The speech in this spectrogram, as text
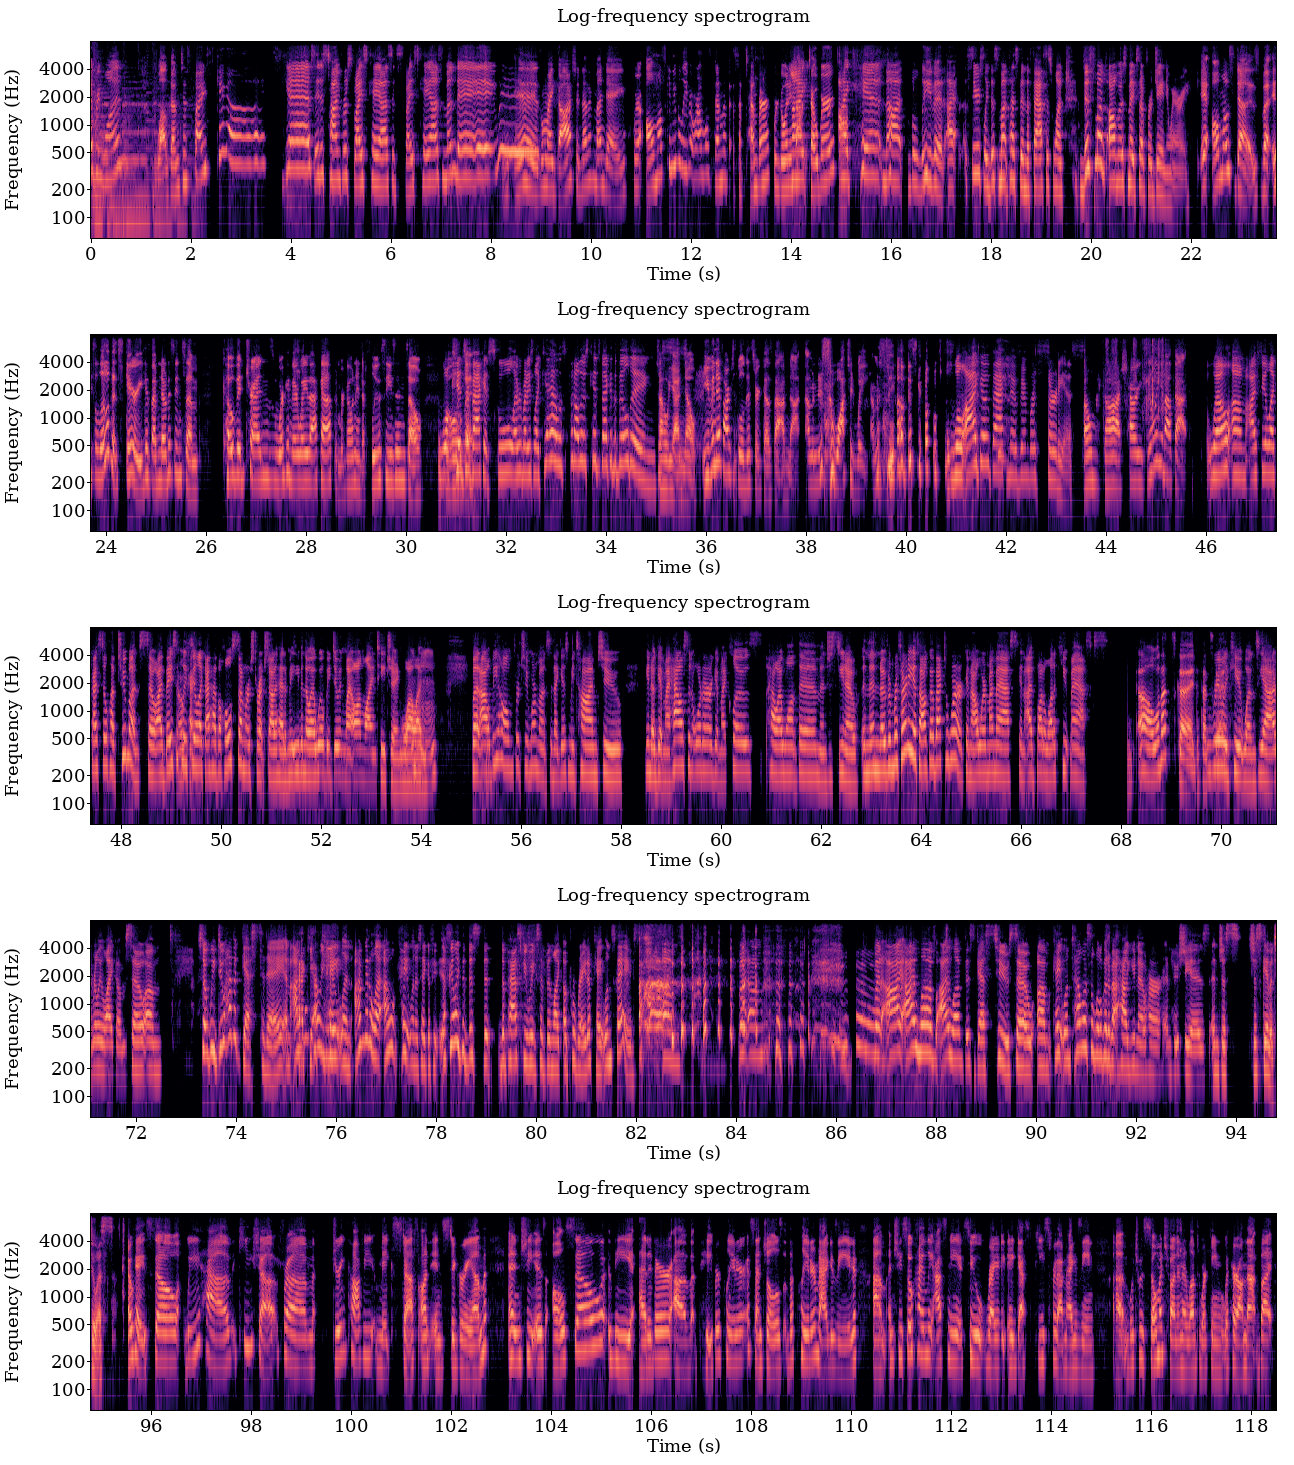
everyone. Welcome to Spice Chaos. Yes, it is time for Spice Chaos. It's Spice Chaos Monday. Woo! It is. Oh my gosh, another Monday. We're almost, can you believe it? We're almost done with September. We're going into I- October. I cannot believe it. I seriously, this month has been the fastest one. This month almost makes up for January. It almost does, but it's a little bit scary because I'm noticing some COVID trends working their way back up and we're going into flu season. So, Well, kids are back at school. Everybody's like, "Yeah, let's put all those kids back in the building." Just- oh yeah, no. Even if our school district does that, I'm not. I'm going to just watch and wait. I'm going to see how this goes. Well, I go back November 30th. Oh my gosh, how are you feeling about that? Well, um, I feel like I still have two months, so I basically Okay. feel like I have a whole summer stretched out ahead of me. Even though I will be doing my online teaching while I'm, Mhm. But I'll be home for two more months, so that gives me time to, you know, get my house in order, get my clothes how I want them, and just you know, and then November 30th, I'll go back to work and I'll wear my mask, and I've bought a lot of cute masks, Oh, well, that's good. That's really good. cute ones. Yeah, I really like them. So, um. So we do have a guest today, and I want yeah, we do. Caitlin. I'm gonna let I want Caitlin to take a few. I feel like that this that the past few weeks have been like a parade of Caitlin's faves. Um, but um, but I I love I love this guest too. So um, Caitlin, tell us a little bit about how you know her and who she is, and just just give it to us. Okay, so we have Keisha from Drink Coffee Make Stuff on Instagram. And she is also the editor of Paper Planner Essentials, the Planner magazine. Um, and she so kindly asked me to write a guest piece for that magazine, um, which was so much fun. And I loved working with her on that. But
